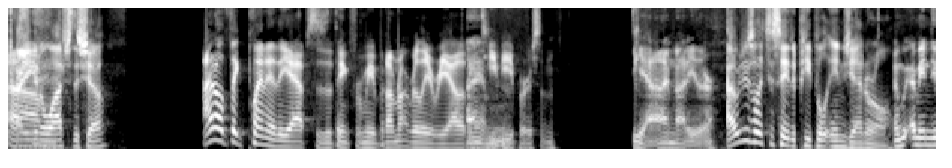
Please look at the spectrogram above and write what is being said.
Are you going to Um, watch the show? I don't think Planet of the Apps is a thing for me, but I'm not really a reality am- TV person. yeah. I'm not either. I would just like to say to people in general, I I mean, the,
